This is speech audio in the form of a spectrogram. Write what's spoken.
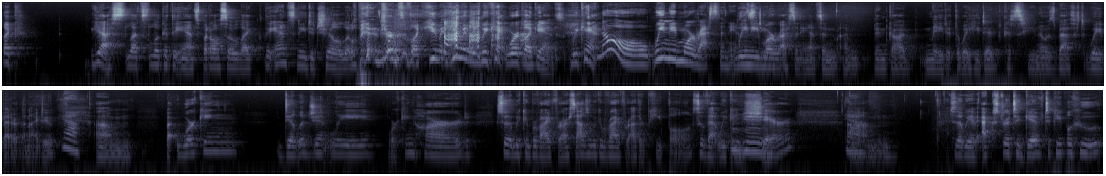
like, yes, let's look at the ants, but also like the ants need to chill a little bit in terms of like human humanly, we can't work like ants. We can't. No, we need more rest than ants. we need do. more rest than ants, and um, and God made it the way He did because He knows best, way better than I do. Yeah. Um, but working diligently, working hard, so that we can provide for ourselves and we can provide for other people, so that we can share, Yeah. um, so that we have extra to give to people who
